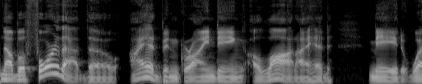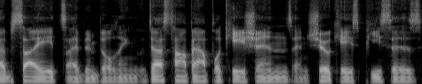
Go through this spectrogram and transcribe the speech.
Now, before that, though, I had been grinding a lot. I had made websites, I'd been building desktop applications and showcase pieces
